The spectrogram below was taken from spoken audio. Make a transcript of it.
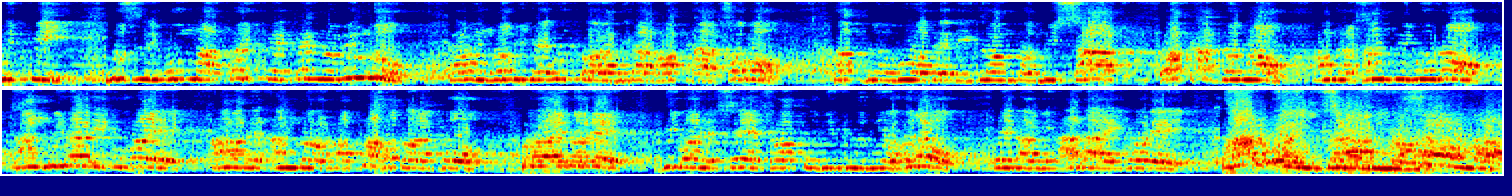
ভিত্তি। মুসলিম উম্মার ঐক্যের কেন্দ্রবিন্দু এবং নবীকে উত্তরাধিকার রক্ষার শপথ। আন্দোলন অব্যাহত রাখব। প্রয়োজনে শেষ হলেও এই দাবি আদায় করে পারব ইনশাআল্লাহ।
